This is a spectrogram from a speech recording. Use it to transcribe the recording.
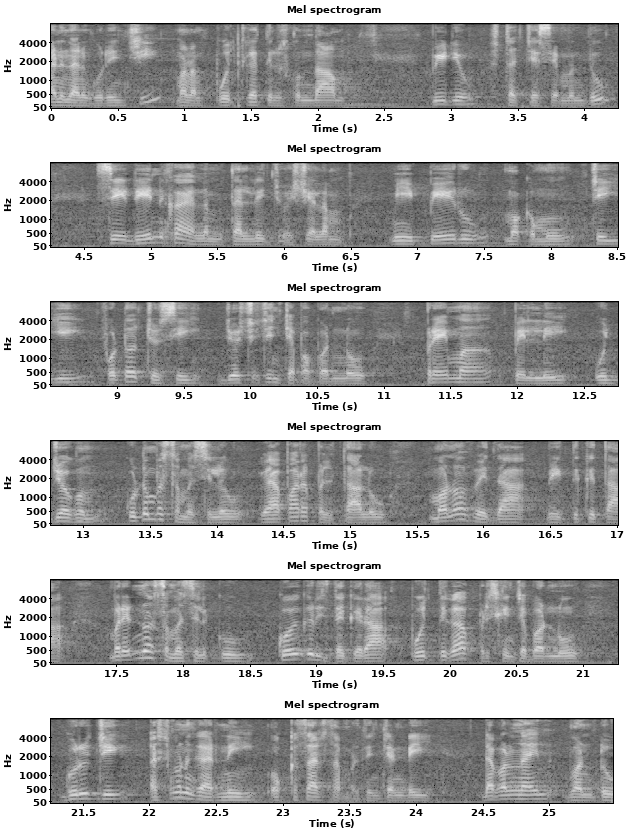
అని దాని గురించి మనం పూర్తిగా తెలుసుకుందాం. వీడియో స్టార్ట్ చేసే ముందు శ్రీ రేణుకాయలం తల్లి జోష్యలం మీ పేరు ముఖము చెయ్యి ఫోటో చూసి జోష్యం చెప్పబడును. ప్రేమ పెళ్ళి ఉద్యోగం కుటుంబ సమస్యలు వ్యాపార ఫలితాలు మనోవేద వ్యక్తిగత మరెన్నో సమస్యలకు కోయిగురి దగ్గర పూర్తిగా పరిష్కరించబడును. గురుజీ అశ్వన్ గారిని ఒక్కసారి సంప్రదించండి. Double nine one two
